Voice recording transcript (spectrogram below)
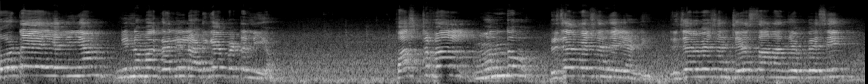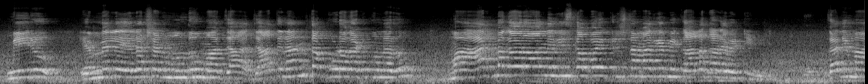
ఓటేయనీయం నిన్ను మా గల్లీలో అడిగే పెట్టనీయం ఫస్ట్ ఆఫ్ ఆల్ ముందు రిజర్వేషన్ చేయండి. రిజర్వేషన్ చేస్తానని చెప్పేసి మీరు ఎమ్మెల్యే ఎలక్షన్ ముందు మా జా జాతినంతా కూడగట్టుకున్నారు. మా ఆత్మగౌరవాన్ని తీసుకుపోయి కృష్ణమాదిగ మీ కాళ్ళ కాడ పెట్టిండు. కానీ మా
